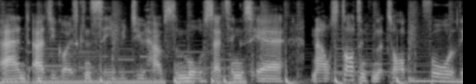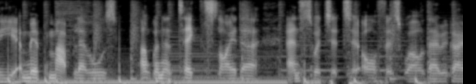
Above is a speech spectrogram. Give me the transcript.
And as you guys can see, we do have some more settings here now starting from the top for the MIP map levels, I'm going to take the slider and switch it to off as well. There we go.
